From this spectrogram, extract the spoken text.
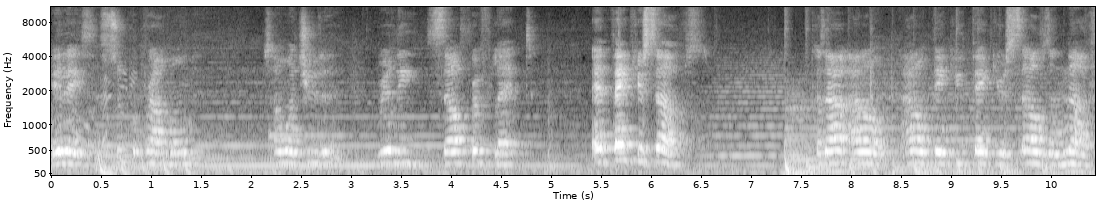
it is a super proud moment. So I want you to really self-reflect and thank yourselves. Because I, I, don't I don't think you thank yourselves enough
